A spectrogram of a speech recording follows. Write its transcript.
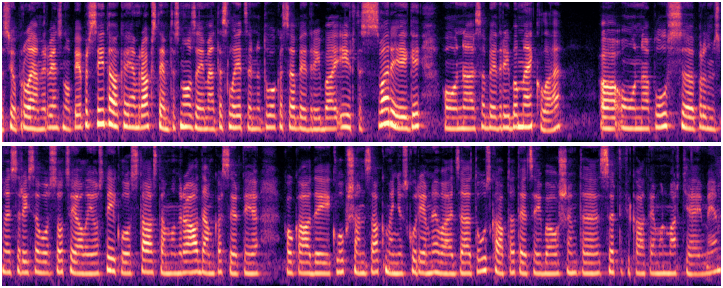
tas joprojām ir viens no pieprasītākajiem rakstiem, tas nozīmē, tas liecina to, ka sabiedrībai ir tas svarīgi un sabiedrība meklē. Un plus, protams, mēs arī savos sociālajos tīklos stāstām un rādām, kas ir tie kaut kādi klupšanas akmeņi, uz kuriem nevajadzētu uzkāpt attiecībā uz šiem certifikātiem un marķējumiem.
